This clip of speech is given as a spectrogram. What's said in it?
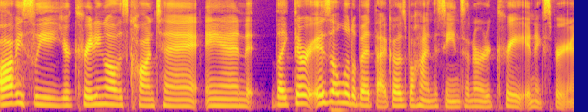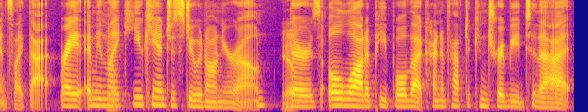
Obviously, you're creating all this content, and like there is a little bit that goes behind the scenes in order to create an experience like that, right? I mean, yep. like you can't just do it on your own. Yep. There's a lot of people that kind of have to contribute to that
